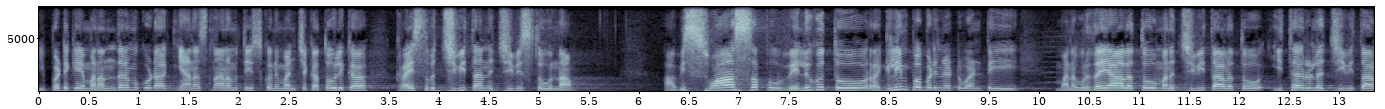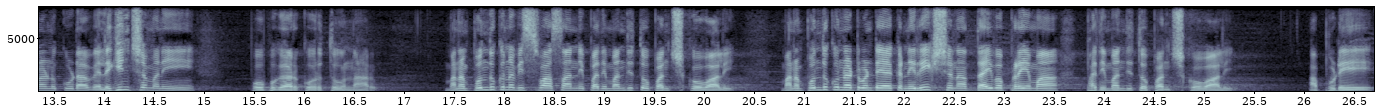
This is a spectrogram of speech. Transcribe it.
ఇప్పటికే మనందరం కూడా జ్ఞానస్నానం తీసుకొని మంచి కథోలిక క్రైస్తవ జీవితాన్ని జీవిస్తూ ఉన్నాం. ఆ విశ్వాసపు వెలుగుతో రగిలింపబడినటువంటి మన హృదయాలతో మన జీవితాలతో ఇతరుల జీవితాలను కూడా వెలిగించమని పోపు గారు కోరుతూ ఉన్నారు. మనం పొందుకున్న విశ్వాసాన్ని పది మందితో పంచుకోవాలి. మనం పొందుకున్నటువంటి యొక్క నిరీక్షణ దైవ ప్రేమ పది మందితో పంచుకోవాలి. అప్పుడే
